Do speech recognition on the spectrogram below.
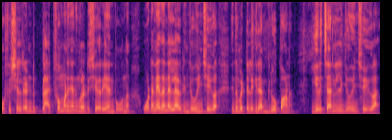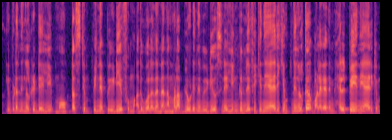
ഒഫീഷ്യൽ രണ്ട് പ്ലാറ്റ്ഫോമാണ് ഞാൻ നിങ്ങളായിട്ട് ഷെയർ ചെയ്യാൻ പോകുന്നത്. ഉടനെ തന്നെ എല്ലാവരും ജോയിൻ ചെയ്യുക. ഇത് നമ്മുടെ ടെലിഗ്രാം ഗ്രൂപ്പാണ് ഈ ഒരു ചാനലിൽ ജോയിൻ ചെയ്യുക. ഇവിടെ നിങ്ങൾക്ക് ഡെയിലി മോക്ക് ടെസ്റ്റും പിന്നെ പി ഡി എഫും അതുപോലെ തന്നെ നമ്മൾ അപ്ലോഡ് ചെയ്യുന്ന വീഡിയോസിന്റെ ലിങ്കും ലഭിക്കുന്നതായിരിക്കും. നിങ്ങൾക്ക് വളരെയധികം ഹെൽപ്പ് ചെയ്യുന്നതായിരിക്കും.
